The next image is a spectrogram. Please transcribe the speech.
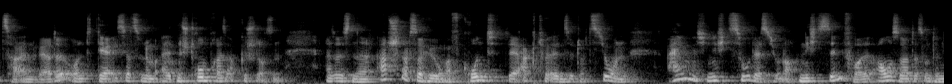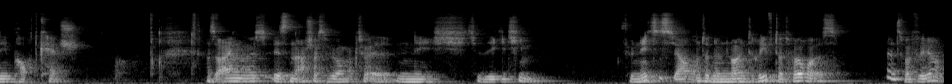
zahlen werde und der ist ja zu einem alten Strompreis abgeschlossen. Also ist eine Abschlagserhöhung aufgrund der aktuellen Situation eigentlich nicht zulässig und auch nicht sinnvoll, außer das Unternehmen braucht Cash. Also eigentlich ist eine Abschlagserhöhung aktuell nicht legitim. Für nächstes Jahr unter einem neuen Tarif, der teurer ist, in Zweifel ja.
